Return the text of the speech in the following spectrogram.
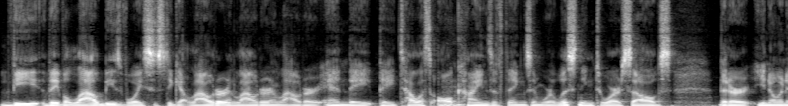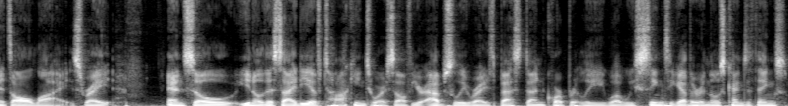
the they've allowed these voices to get louder and louder and louder and they they tell us all mm. kinds of things and we're listening to ourselves that are you know and it's all lies right? And so you know this idea of talking to ourselves you're absolutely right it's best done corporately what we sing together and those kinds of things.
